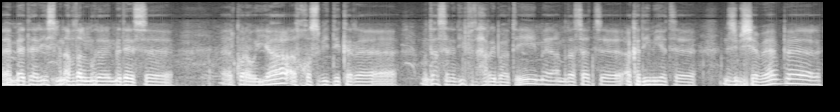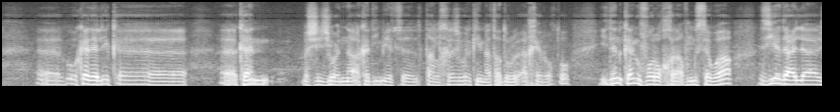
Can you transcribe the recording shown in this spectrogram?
آه، مدارس من أفضل المد- المدارس آه، الكروية الخاص بالذكر آه، مدرسة نادي الفتح الرباطي مدرسة أكاديمية نجم الشباب وكذلك كان باش يجيو عندنا أكاديمية الطار الخرج ولكن اعتذروا لآخر وقت. اذا كانوا فروق أخرى في المستوى زيادة على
